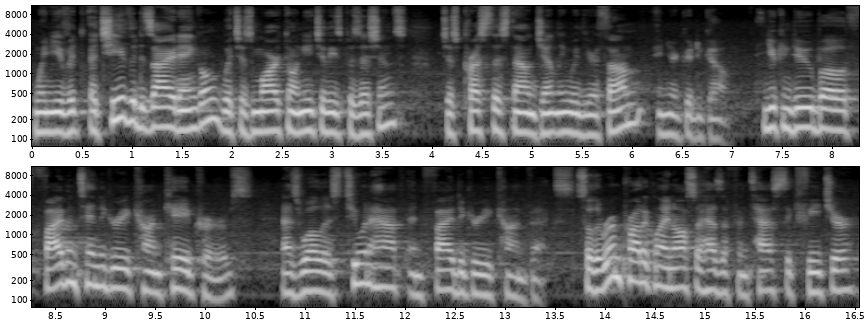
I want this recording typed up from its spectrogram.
When you've achieved the desired angle, which is marked on each of these positions, just press this down gently with your thumb and you're good to go. You can do both 5 and 10 degree concave curves, as well as two and a half and five degree convex. So the REM product line also has a fantastic feature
